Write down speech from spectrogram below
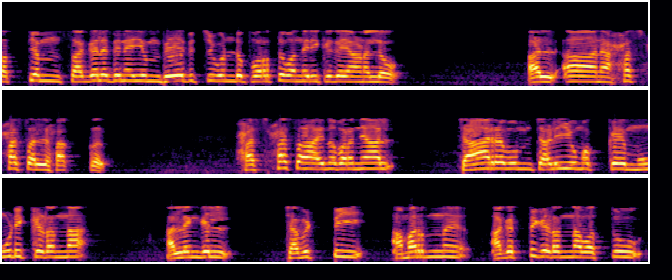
സത്യം സകലതിനെയും ഭേദിച്ചുകൊണ്ട് പുറത്തു വന്നിരിക്കുകയാണല്ലോ. അൽ ആന ഹസ്ഹസൽ ഹക്ക്. ഹസ്ഹസ എന്ന് പറഞ്ഞാൽ ചാരവും ചളിയുമൊക്കെ മൂടിക്കിടന്ന അല്ലെങ്കിൽ ചവിട്ടി അമർന്ന് അകത്ത് കിടന്ന വസ്തു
